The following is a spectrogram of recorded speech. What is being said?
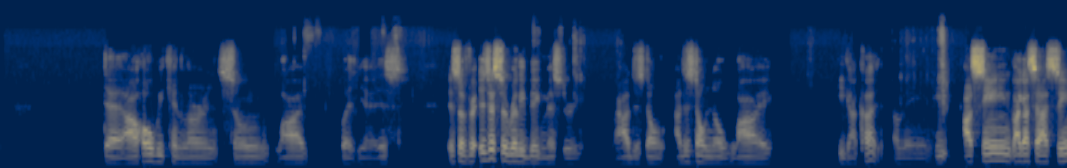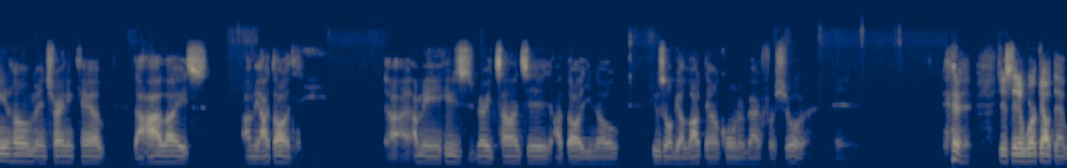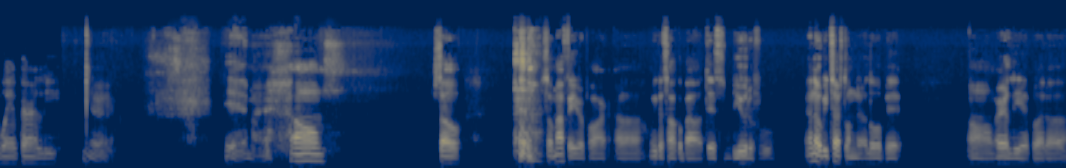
that I hope we can learn soon. Why? But yeah, it's it's a it's just a really big mystery. I just don't I just don't know why he got cut. I mean, he I seen like I said I seen him in training camp, the highlights. I mean, I thought I, I mean, he's very talented. I thought, you know, he was to be a lockdown cornerback for sure. And just didn't work out that way apparently. Yeah. Yeah, man. Um. So, so my favorite part, uh, we could talk about this beautiful. I know we touched on it a little bit, um, earlier, but uh,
